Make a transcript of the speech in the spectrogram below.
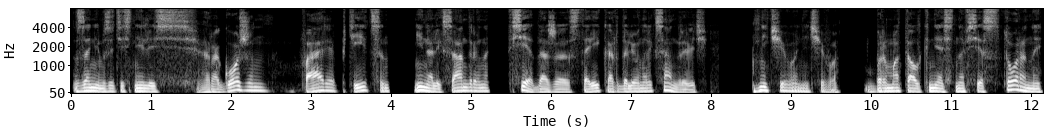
за ним затеснились Рогожин, Варя, Птицын, Нина Александровна, все, даже старик Ардалион Александрович. Ничего, ничего бормотал князь на все стороны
